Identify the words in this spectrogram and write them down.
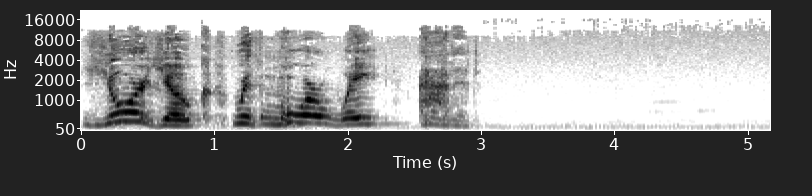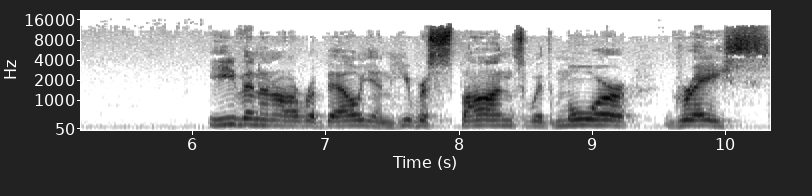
your yoke with more weight added. Even in our rebellion, he responds with more grace.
